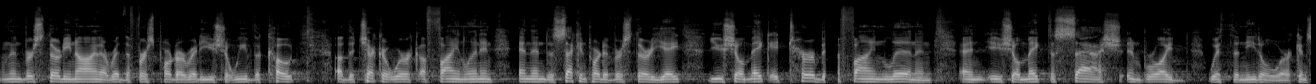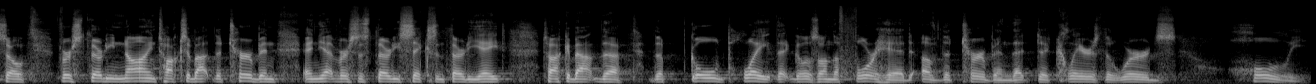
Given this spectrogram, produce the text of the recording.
And then verse 39, I read the first part already. You shall weave the coat of the checker work of fine linen. And then the second part of verse 38, you shall make a turban of fine linen, and you shall make the sash embroidered with the needlework. And so verse 39 talks about the turban, and yet verses 36 and 38 talk about the, the gold plate that goes on the forehead of the turban that declares the words, holy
